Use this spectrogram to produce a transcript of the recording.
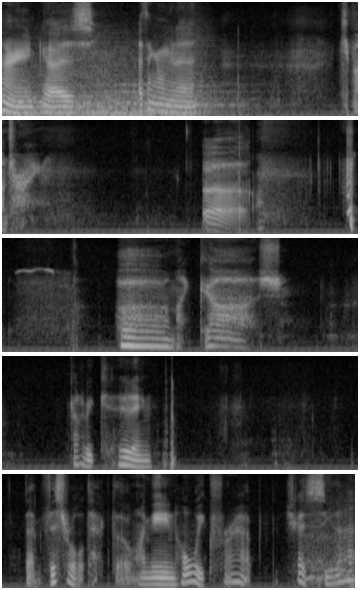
Alright, guys. I think I'm gonna keep on trying. Uh. Oh my gosh. Gotta be kidding. That visceral attack, though. I mean, holy crap. Did you guys see that?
